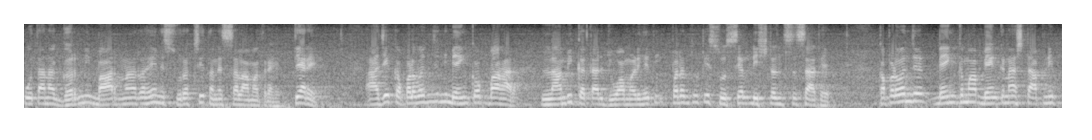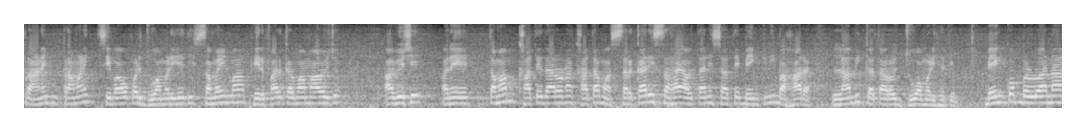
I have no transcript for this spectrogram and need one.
પોતાના ઘરની બહાર ન રહે અને સુરક્ષિત અને સલામત રહે. ત્યારે આજે કપડવંજની બેંક ઓફ બહાર લાંબી કતાર જોવા મળી હતી, પરંતુ તે સોશિયલ ડિસ્ટન્સ સાથે. કપડવંજ બેંકમાં બેંકના સ્ટાફની પ્રાણિક પ્રામાણિક સેવાઓ પણ જોવા મળી હતી. સમયમાં ફેરફાર કરવામાં આવ્યો છે. આવ્યો છે અને તમામ ખાતેદારોના ખાતામાં સરકારી સહાય આવતાની સાથે બેંકની બહાર લાંબી કતારો જોવા મળી હતી. બેંક ઓફ બરોડાના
